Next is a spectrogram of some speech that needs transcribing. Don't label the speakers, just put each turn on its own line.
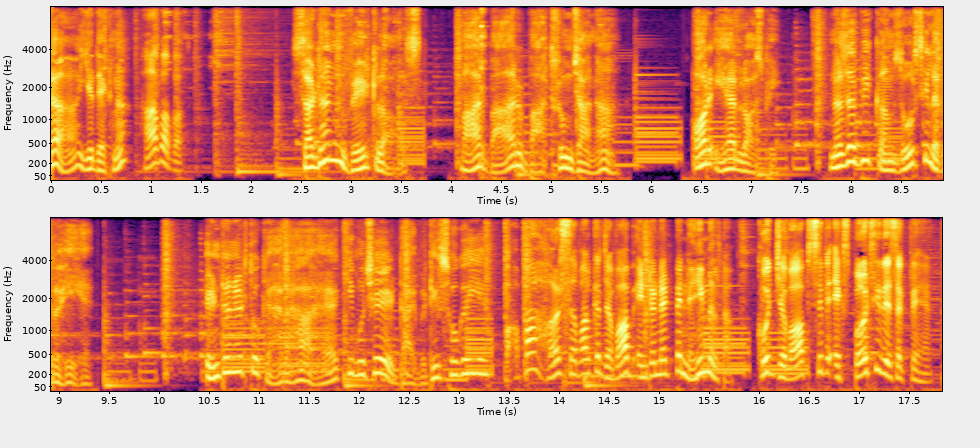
बेटा ये देखना।
हाँ पापा।
सडन वेट लॉस बार बार बाथरूम जाना और हेयर लॉस भी। नज़र भी कमज़ोर सी लग रही है। इंटरनेट तो कह रहा है कि मुझे डायबिटीज़ हो गई है।
पापा हर सवाल का जवाब इंटरनेट पे नहीं मिलता। कुछ जवाब सिर्फ़ एक्सपर्ट ही दे सकते हैं।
